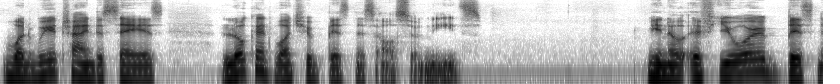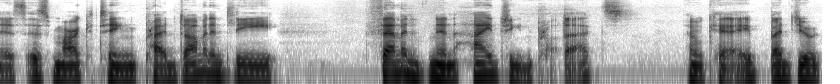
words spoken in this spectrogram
What we're trying to say is look at what your business also needs. You know, if your business is marketing predominantly feminine hygiene products, okay, but you're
